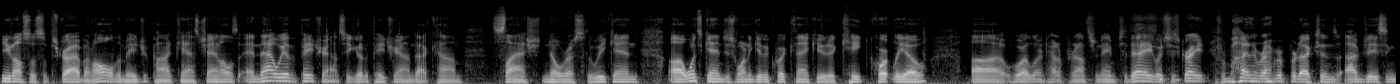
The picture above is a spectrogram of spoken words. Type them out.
You can also subscribe on all the major podcast channels, and now we have a Patreon, so you go to patreon.com slash no rest for the weekend. Uh, once again, just want to give a quick thank you to Cait Cortelyou. Uh, who I learned how to pronounce her name today, which is great. For Behind the Rabbit Productions, I'm Jason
